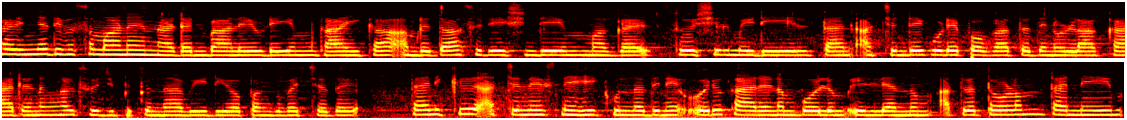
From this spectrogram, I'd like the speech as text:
കഴിഞ്ഞ ദിവസമാണ് നടൻ ബാലയുടെയും ഗായിക അമൃത സുരേഷിന്റെയും മകൾ സോഷ്യൽ മീഡിയയിൽ താൻ അച്ഛന്റെ കൂടെ പോകാത്തതിനുള്ള കാരണങ്ങൾ സൂചിപ്പിക്കുന്ന വീഡിയോ പങ്കുവച്ചത്. തനിക്ക് അച്ഛനെ സ്നേഹിക്കുന്നതിന് ഒരു കാരണം പോലും ഇല്ലെന്നും അത്രത്തോളം തന്നെയും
